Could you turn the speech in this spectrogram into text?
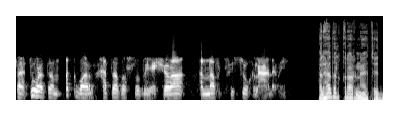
فاتورة أكبر حتى تستطيع شراء النفط في السوق العالمي. هل هذا القرار ناتج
